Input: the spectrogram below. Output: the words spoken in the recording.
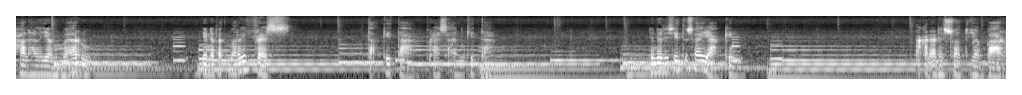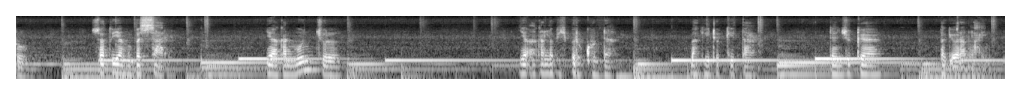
hal-hal yang baru yang dapat merefresh otak kita, perasaan kita. Dan dari situ saya yakin akan ada sesuatu yang baru, sesuatu yang besar yang akan muncul yang akan lebih berguna bagi hidup kita dan juga bagi orang lain.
